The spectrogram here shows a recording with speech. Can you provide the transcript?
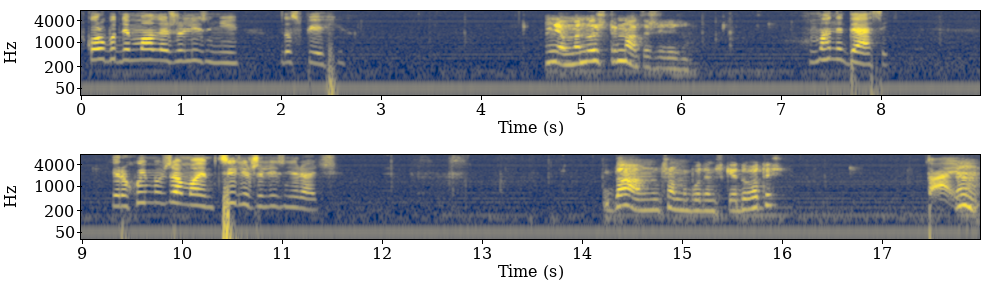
Скоро будемо мали желізні доспіхи. Ні, в мене лише 13 желіза. У мене 10. І рахуй, ми вже маємо цілі желізні речі. Да, ну що ми будемо скидуватись? Та й. М,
